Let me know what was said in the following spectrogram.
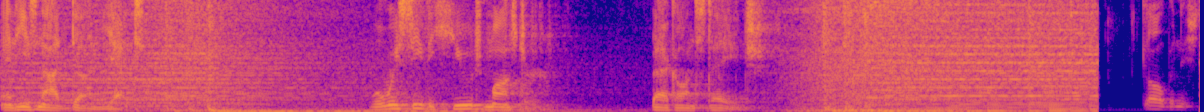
and he's not done yet. Will we see the huge monster back on stage? Glaube nicht.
